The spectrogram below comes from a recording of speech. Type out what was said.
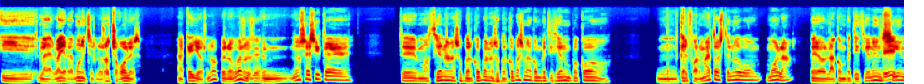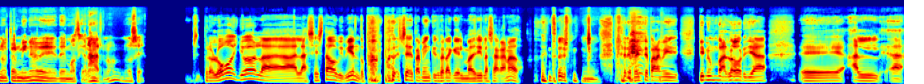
y la del Bayern de Múnich, los ocho goles aquellos, ¿no? Pero bueno, mm, no sé si te, te emociona la Supercopa. La Supercopa es una competición un poco mm, que el formato este nuevo mola, pero la competición en sí, Sí. no termina de, de emocionar, ¿no? No sé. Pero luego yo la- las he estado viviendo. Puede ser también que es verdad que el Madrid las ha ganado. Entonces, Mm. de repente para mí tiene un valor ya. eh, al, a-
